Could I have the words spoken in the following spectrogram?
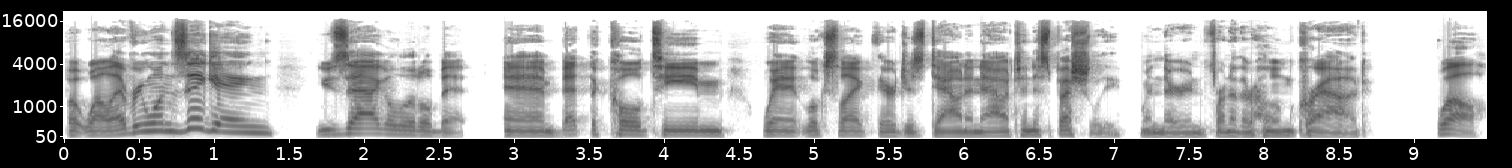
But while everyone's zigging, you zag a little bit and bet the cold team when it looks like they're just down and out, and especially when they're in front of their home crowd. Well,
